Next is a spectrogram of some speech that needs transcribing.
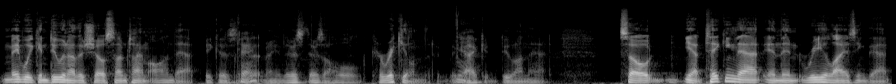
maybe we can do another show sometime on that because Okay. I mean, there's there's a whole curriculum that a guy Yeah. could do on that. So yeah, taking that and then realizing that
